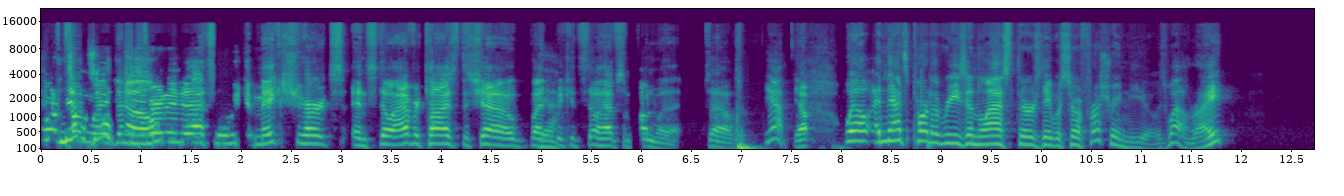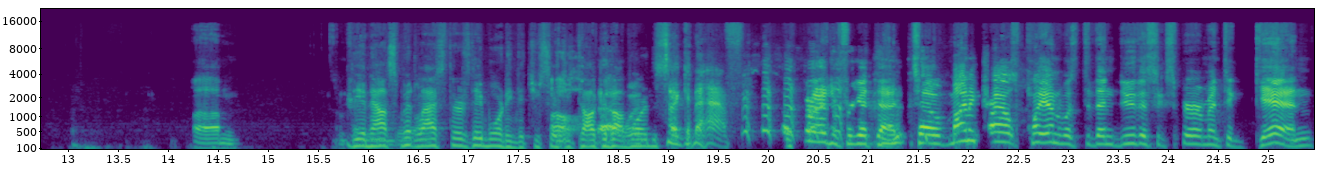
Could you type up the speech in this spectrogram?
more fun way than turn into that so we can make shirts and still advertise the show, but Yeah. we can still have some fun with it. So Yeah. Yep. Well, and that's part of the reason last Thursday was so frustrating to you as well, right? um The announcement last Thursday morning that you said you Oh, talked about one. more in the second half. I'm trying to forget that. So mine and Kyle's plan was to then do this experiment again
